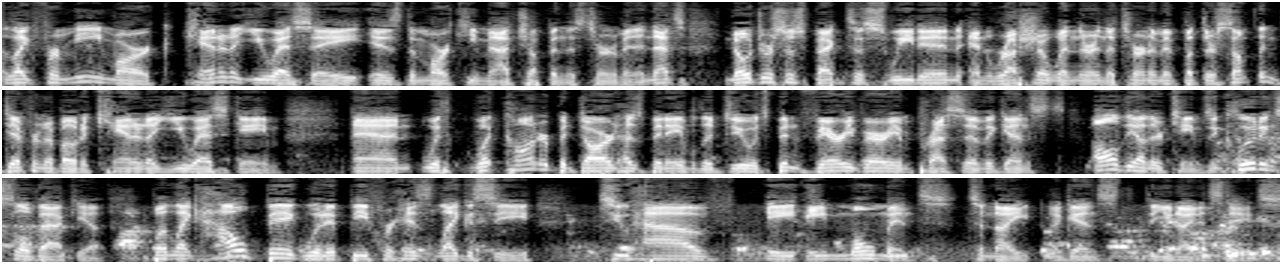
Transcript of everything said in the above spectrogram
like for me, Mark, Canada USA is the marquee matchup in this tournament. And that's no disrespect to Sweden and Russia when they're in the tournament, but there's something different about a Canada US game. And with what Connor Bedard has been able to do, it's been very, very impressive against all the other teams, including Slovakia. But like, how big would it be for his legacy to have a, a moment tonight against the United States?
